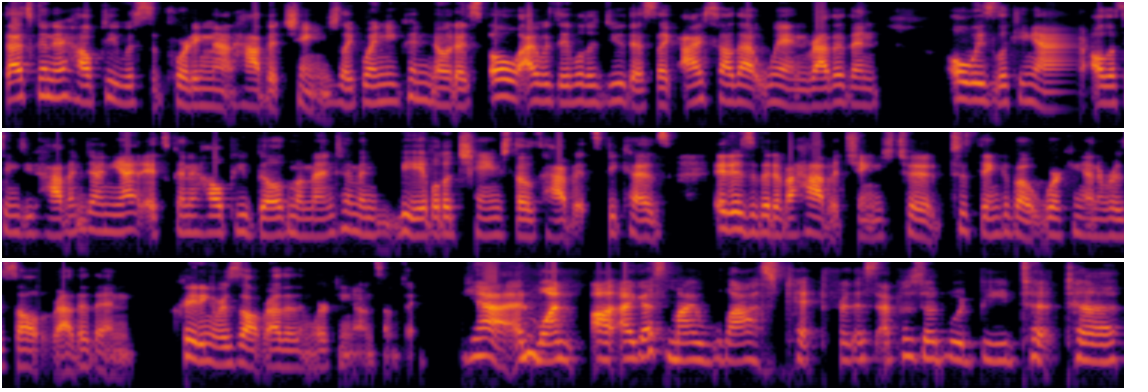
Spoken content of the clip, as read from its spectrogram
that's going to help you with supporting that habit change. Like when you can notice, oh, I was able to do this, like I saw that win rather than always looking at all the things you haven't done yet, it's going to help you build momentum and be able to change those habits because it is a bit of a habit change to to think about working on a result rather than creating a result rather than working on something. Yeah, and one uh, I guess my last tip for this episode would be to to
